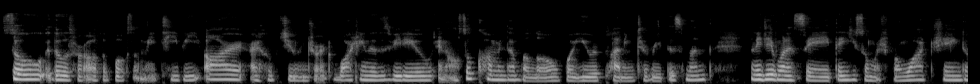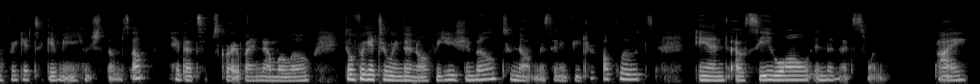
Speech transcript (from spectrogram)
So those were all the books on my TBR. I hope you enjoyed watching this video and also comment down below what you were planning to read this month. And I did want to say thank you so much for watching. Don't forget to give me a huge thumbs up. Hit that subscribe button down below. Don't forget to ring the notification bell to not miss any future uploads. And I'll see you all in the next one. Bye.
